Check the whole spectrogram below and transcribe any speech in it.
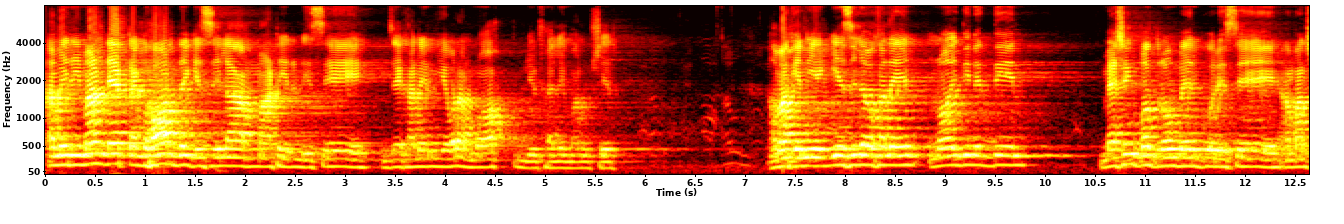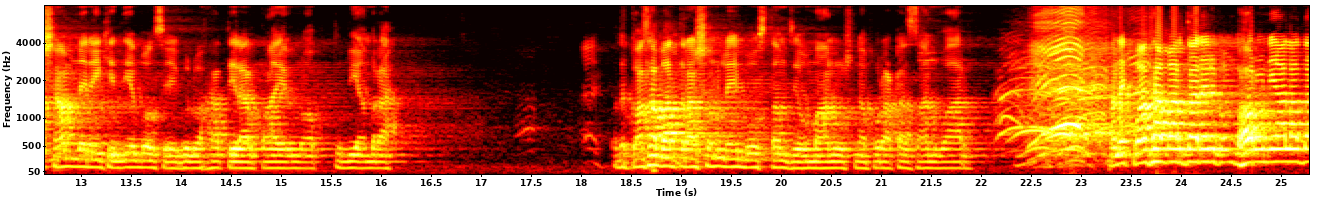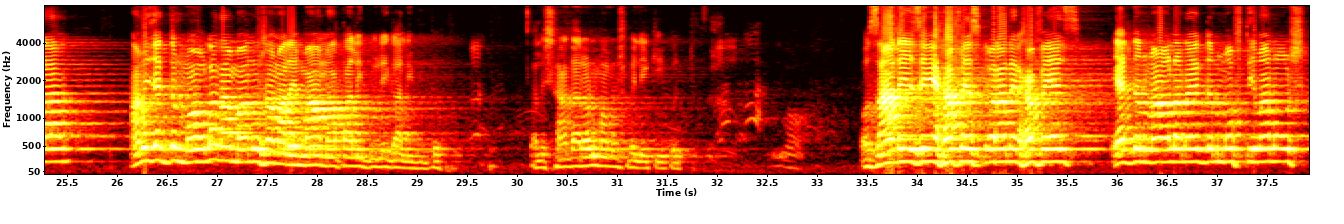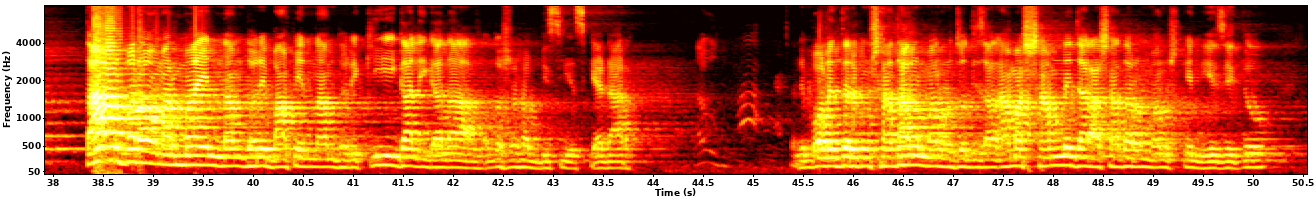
আমি রিমান্ডে একটা ঘর দেখেছিলাম মাটির নিচে, যেখানে নিয়ে ওরা নখ তুলে ফেলে মানুষের। আমাকে নিয়ে গিয়েছিল ওখানে নয় দিনের দিন। মেশিং পত্র বের করেছে, আমার সামনে রেখে দিয়ে বলছে, এগুলো হাতের আর পায়ের নখ তুলি আমরা। ওদের কথাবার্তা শুনলে বুঝতাম যে ও মানুষ না, পুরাটা জানোয়ার। মানে কথাবার্তার এরকম ধরনই আলাদা। আমি যে একজন মাওলানা মানুষ, আমার মা মাতালি তুলে গালি দিত। তাহলে সাধারণ মানুষ পেলে কি করত? ও জানে যে হাফেজ, কোরআনের হাফেজ, একজন মাওলানা, একজন মুফতি মানুষ, তারপরও আমার মায়ের নাম ধরে, বাপের নাম ধরে কি গালি গালা অথচ সব বিসিএস ক্যাডার। বলেন তো এরকম সাধারণ মানুষ যদি আমার সামনে যারা সাধারণ মানুষকে নিয়ে যেত,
